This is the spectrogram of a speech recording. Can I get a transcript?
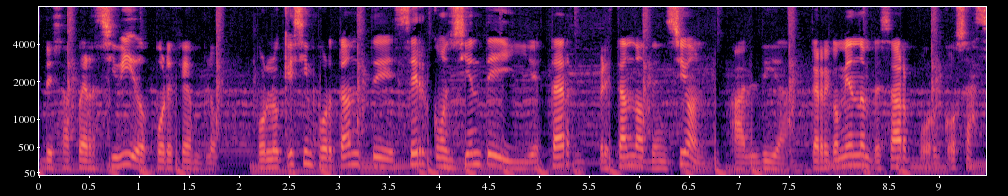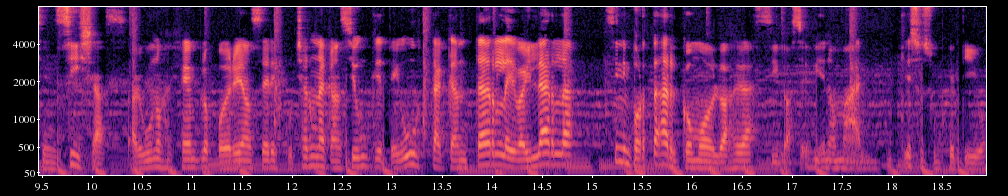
desapercibidos, por ejemplo por lo que es importante ser consciente y estar prestando atención al día. Te recomiendo empezar por cosas sencillas. Algunos ejemplos podrían ser escuchar una canción que te gusta, cantarla y bailarla, sin importar cómo lo hagas, si lo haces bien o mal, que eso es subjetivo.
